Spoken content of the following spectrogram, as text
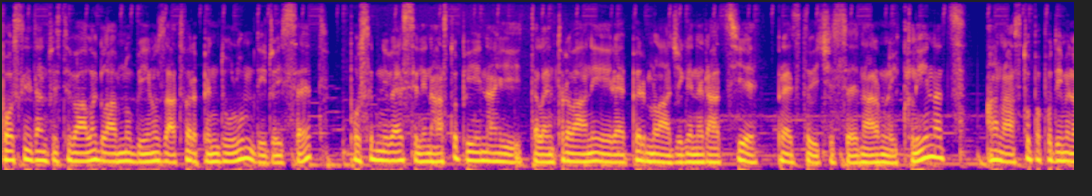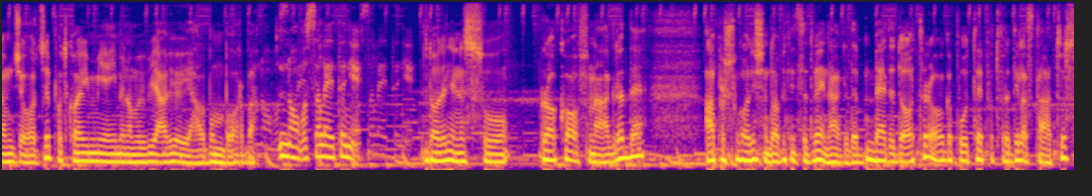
Poslednji dan festivala glavnu binu zatvara Pendulum DJ set. Posebni veseli nastup i najtalentovaniji reper mlađe generacije predstavit će se naravno i Klinac, a nastupa pod imenom Đorđe, pod kojim je imenom objavio i album Borba. Novo saletanje. Dodeljene su Rock Off nagrade, a prošlogodišnja dobitnica dve nagrade Bad Daughter ovoga puta je potvrdila status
